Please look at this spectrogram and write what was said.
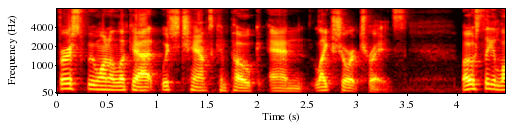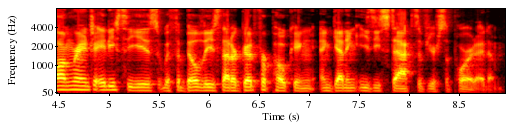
First, we want to look at which champs can poke and like short trades. Mostly long range ADCs with abilities that are good for poking and getting easy stacks of your support item.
